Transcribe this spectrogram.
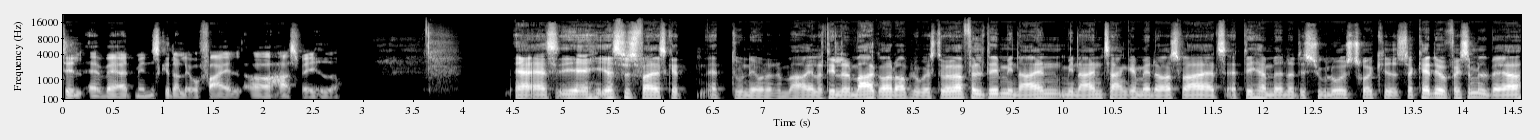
til at være et menneske, der laver fejl og har svagheder. Ja, altså, jeg, jeg synes faktisk, at, at du nævner det meget, eller deler det meget godt op, Lukas. Det var i hvert fald det, min egen, min egen tanke med det også var, at, at det her med, når det er psykologisk tryghed, så kan det jo for eksempel være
